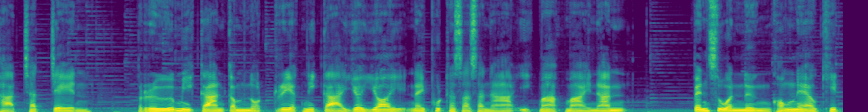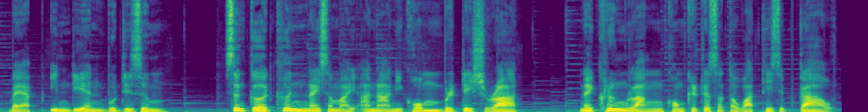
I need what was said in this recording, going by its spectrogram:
ขาดชัดเจน หรือมีการกำหนดเรียกนิกายย่อยๆ ในพุทธศาสนาอีกมากมายนั้น เป็นส่วนหนึ่งของแนวคิดแบบอินเดียนบุติซึมซึ่งเกิดขึ้นในสมัยอาณานิคมบริติชราชในครึ่งหลังของคริสตศตวรรษที่19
